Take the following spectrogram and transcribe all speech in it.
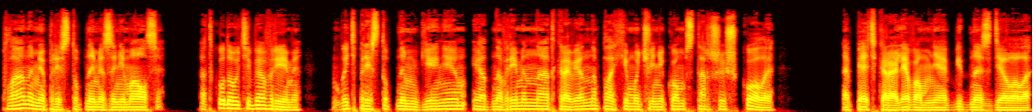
планами преступными занимался. Откуда у тебя время? Быть преступным гением и одновременно откровенно плохим учеником старшей школы. Опять королева мне обидно сделала.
